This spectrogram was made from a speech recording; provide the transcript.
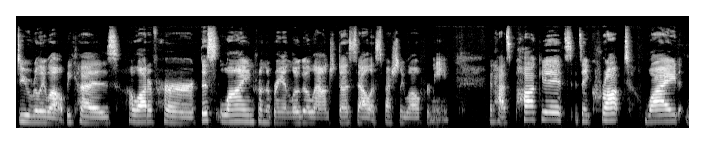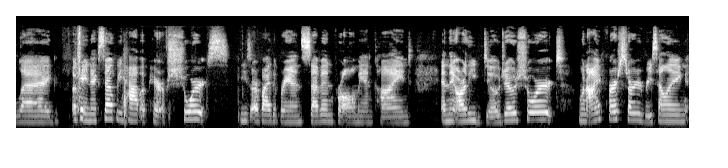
do really well because a lot of her, this line from the brand Logo Lounge does sell especially well for me. It has pockets. It's a cropped wide leg. Okay, next up we have a pair of shorts. These are by the brand Seven for All Mankind, and they are the Dojo short. When I first started reselling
